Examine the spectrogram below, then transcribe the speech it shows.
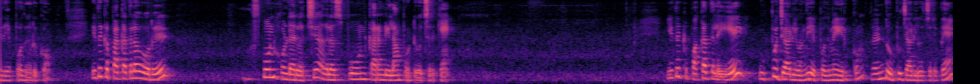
இது எப்போதும் இருக்கும். இதுக்கு பக்கத்தில் ஒரு ஸ்பூன் ஹோல்டர் வச்சு அதில் ஸ்பூன் கரண்டிலாம் போட்டு வச்சுருக்கேன். இதுக்கு பக்கத்துலேயே உப்பு ஜாடி வந்து எப்போதுமே இருக்கும். ரெண்டு உப்பு ஜாடி வச்சுருப்பேன்.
